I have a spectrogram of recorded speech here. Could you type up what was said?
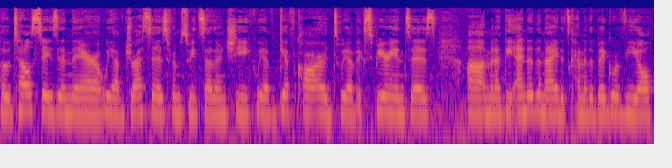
hotel stays in there, we have dresses from Sweet Southern Chic, we have gift cards, we have experiences, um, and at the end of the night, it's kind of the big reveal.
